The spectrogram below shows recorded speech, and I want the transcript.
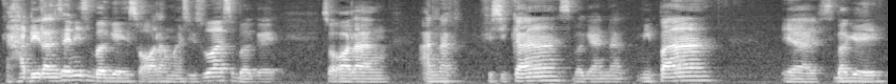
kehadiran saya ini sebagai seorang mahasiswa, sebagai seorang anak fisika, sebagai anak MIPA, ya sebagai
